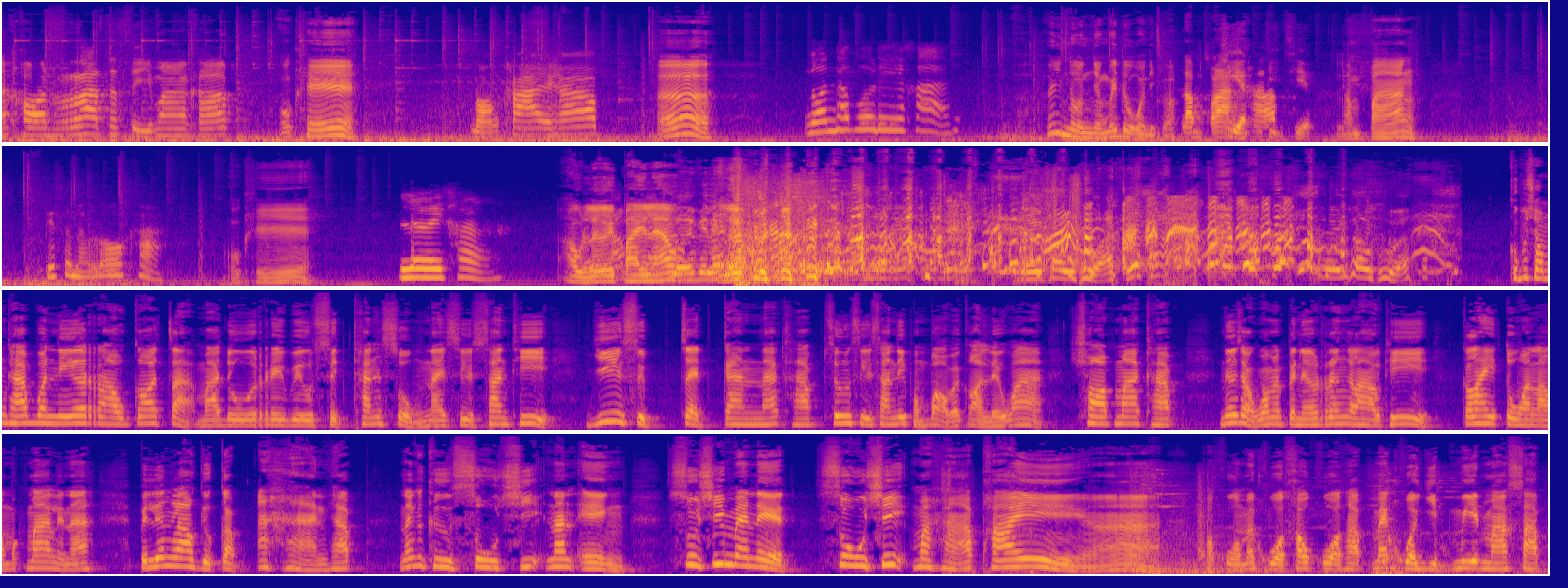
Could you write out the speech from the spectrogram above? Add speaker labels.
Speaker 1: นครราชสีมาครับ
Speaker 2: โอเค
Speaker 3: หนองคายครับ
Speaker 2: เออ
Speaker 4: นนทบุรีค่ะ
Speaker 2: เฮ้ยนนท์ยังไม่โดนอีกเหรอ
Speaker 5: ลำปาง
Speaker 3: เฉียด
Speaker 5: ครับ
Speaker 3: เฉียด
Speaker 2: ลำปาง
Speaker 4: พิษณุโลกค่ะ
Speaker 2: โอเค
Speaker 4: เลยค่ะ
Speaker 2: เอาเลยไปแล้ว
Speaker 3: เลยไปแล้ว
Speaker 2: เลย
Speaker 3: เลยเข้าหัว เลยเข้าหัว
Speaker 2: คุณผู้ชมครับวันนี้เราก็จะมาดูรีวิวสิทธิ์ขั้นสูงในซีซั่นที่ 27 กันนะครับ ซึ่งซีซั่นนี้ผมบอกไว้ก่อนเลยว่า ชอบมากครับ เนื่องจากว่ามันเป็นเรื่องราวที่ใกล้ตัวเรามากๆเลยนะ เป็นเรื่องราวเกี่ยวกับอาหารครับ นั่นก็คือซูชินั่นเองซูชิแมเนจซูชิมหาภัยพ่อครัวแม่ครัวเข้าครัวครับ แม่ครัวหยิบมีดมาสับ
